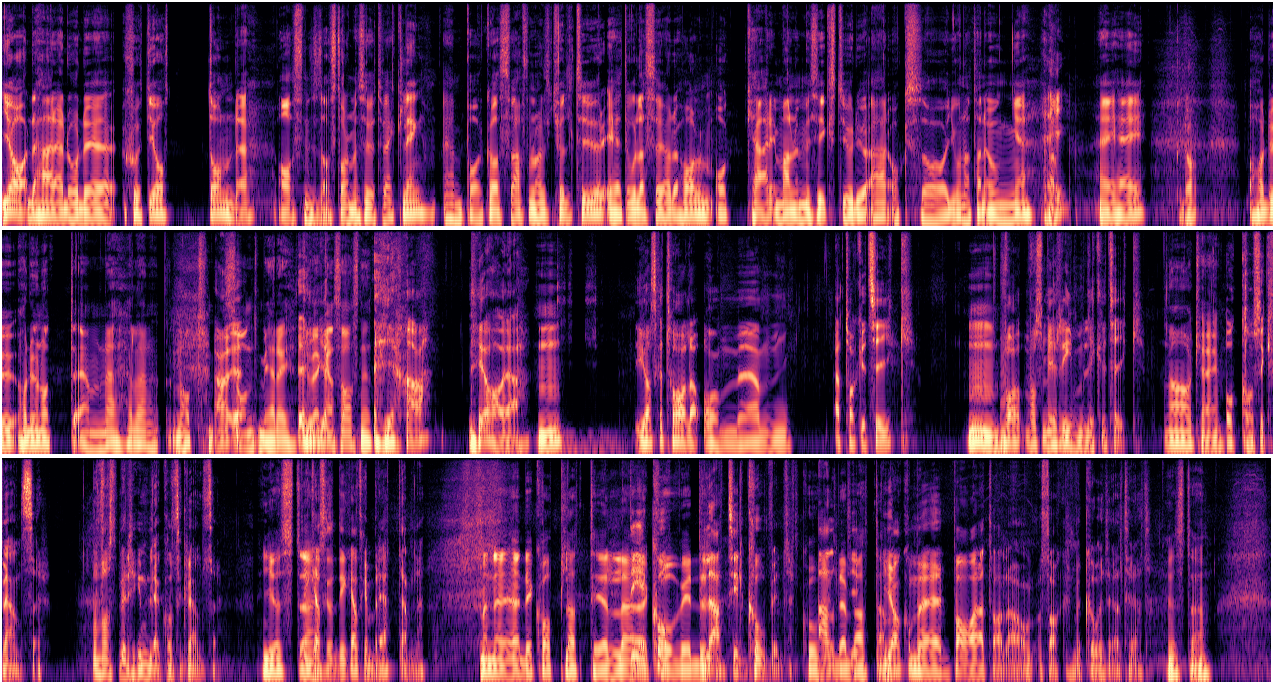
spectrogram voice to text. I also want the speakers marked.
Speaker 1: Ja, det här är då det 78 avsnittet av Stormens utveckling, en podcast för Aftonbladet Kultur. Jag heter Ola Söderholm och här i Malmö musikstudio är också Jonathan Unge.
Speaker 2: Hej.
Speaker 1: Hej, hej.
Speaker 2: Goddag.
Speaker 1: Har du, har du något ämne eller något
Speaker 2: Ja,
Speaker 1: sånt med dig till
Speaker 2: Ja.
Speaker 1: veckans avsnitt?
Speaker 2: Ja, det har jag.
Speaker 1: Mm.
Speaker 2: Jag ska tala om ehm, att ta kritik,
Speaker 1: Mm.
Speaker 2: vad, vad som är rimlig kritik
Speaker 1: Ja, okej.
Speaker 2: och konsekvenser. Och vad som är rimliga konsekvenser.
Speaker 1: Just
Speaker 2: Det är
Speaker 1: det.
Speaker 2: ganska, det är ett ganska brett ämne.
Speaker 1: Men är det kopplat till eh,
Speaker 2: Det är
Speaker 1: covid?
Speaker 2: kopplat till covid. Alltid. Jag kommer bara tala om saker som är covid-relaterat.
Speaker 1: Just det.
